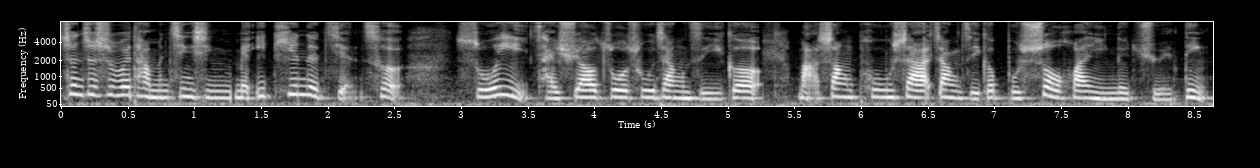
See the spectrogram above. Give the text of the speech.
甚至是为他们进行每一天的检测，所以才需要做出这样子一个马上扑杀这样子一个不受欢迎的决定。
